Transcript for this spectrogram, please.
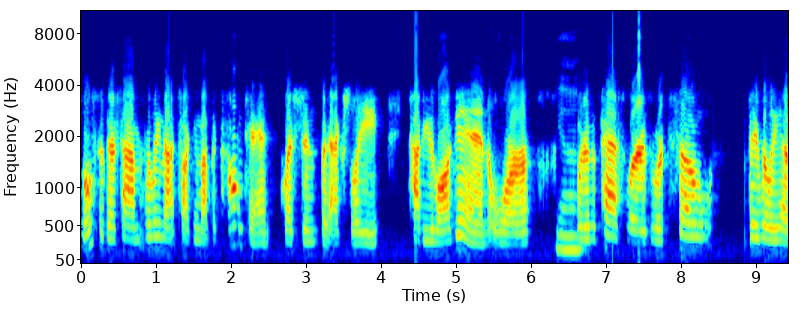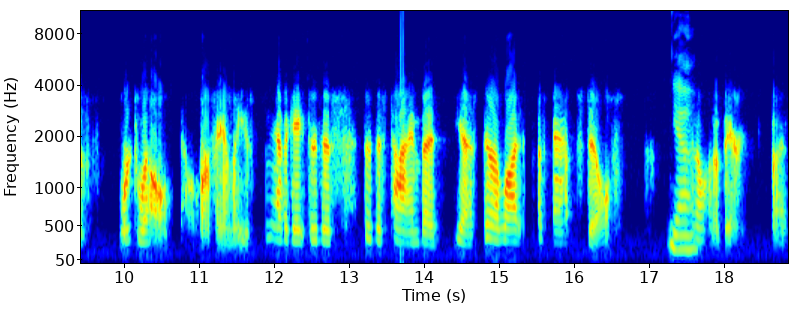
most of their time, really not talking about the content questions, but actually how do you log in or yeah. What are the passwords? So they really have worked well to help our families navigate through this through this time. But yes, there are a lot of gaps still. Yeah. And a lot of barriers. But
